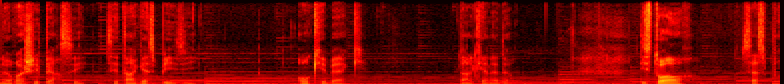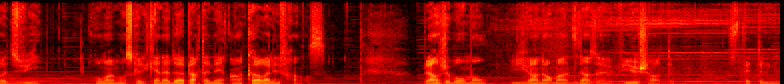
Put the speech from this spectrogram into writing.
le rocher percé, c'est en Gaspésie, au Québec, dans le Canada. L'histoire, ça se produit au moment où le Canada appartenait encore à la France. Blanche de Beaumont vivait en Normandie dans un vieux château. C'était une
